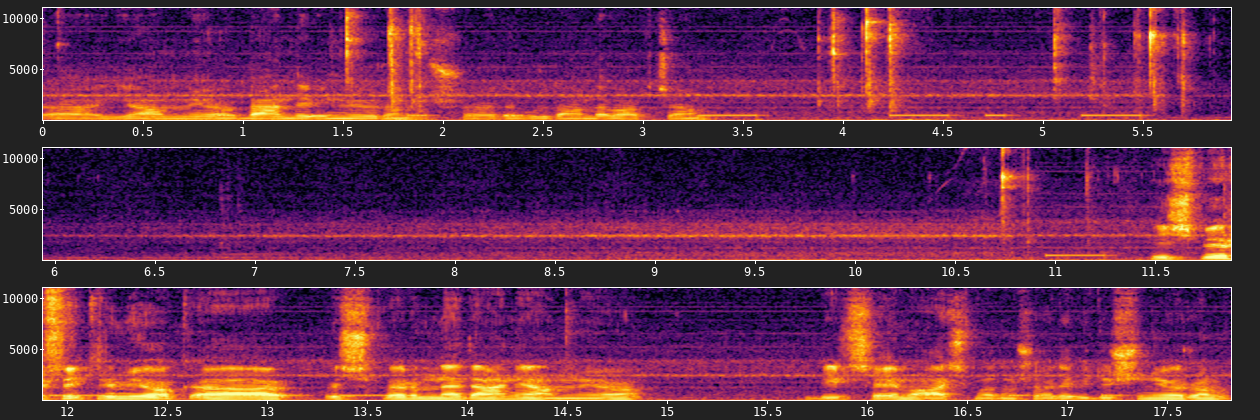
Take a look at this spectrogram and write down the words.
e, yanmıyor ben de bilmiyorum. Şöyle buradan da bakacağım. Hiçbir fikrim yok. E, ışıklarım neden yanmıyor? Bir şey mi açmadım? Şöyle bir düşünüyorum.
